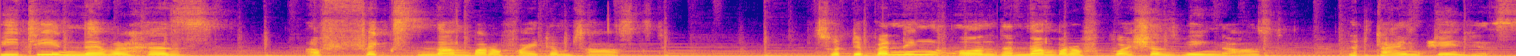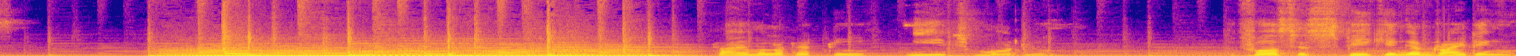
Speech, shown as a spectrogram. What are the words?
PT never has a fixed number of items asked. So depending on the number of questions being asked, the time changes. Time allotted to each module. The first is speaking and writing.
